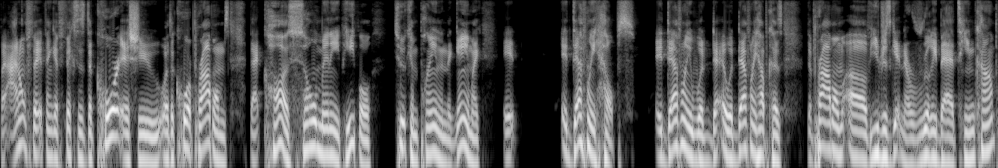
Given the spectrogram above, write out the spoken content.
But i don't think it fixes the core issue or the core problems that cause so many people to complain in the game. Like it it definitely helps. It definitely would it would definitely help because the problem of you just getting a really bad team comp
